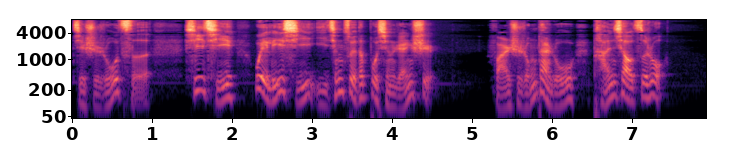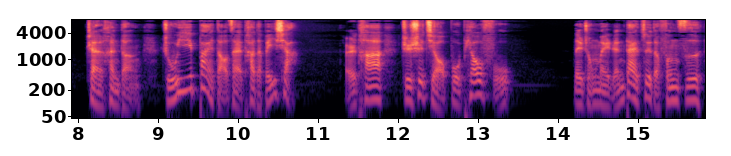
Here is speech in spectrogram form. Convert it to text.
即使如此。西岐为离席已经醉得不省人事，反而是容淡如谈笑自若，战恨等逐一拜倒在他的杯下，而他只是脚步漂浮，那种美人带醉的风姿，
